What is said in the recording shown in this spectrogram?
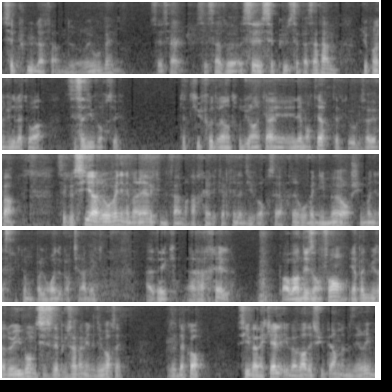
c'est plus la femme de Réhouven. C'est plus, c'est pas sa femme, du point de vue de la Torah. C'est sa divorcée. Peut-être qu'il faudrait introduire un cas élémentaire, peut-être que vous ne le savez pas. C'est que si Réhouven il est marié avec une femme, Rachel, et qu'après il a divorcé, et après Réhouven il meurt, Shimon il n'a strictement pas le droit de partir avec, Rachel. Pour avoir des enfants, il n'y a pas de de hiboum, si c'était plus sa femme, il a divorcé. Vous êtes d'accord? S'il va avec elle, il va avoir des super mamzerim,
